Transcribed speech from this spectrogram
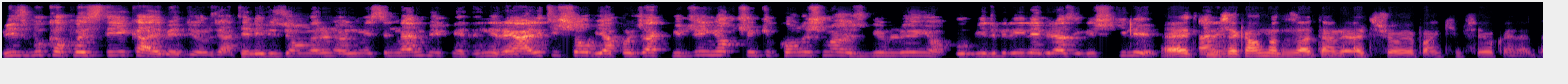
Biz bu kapasiteyi kaybediyoruz. Yani televizyonların ölmesinden büyük nedeni reality show yapacak gücün yok çünkü konuşma özgürlüğün yok. Bu birbiriyle biraz ilişkili. Evet Yani- kimse kalmadı zaten. Reality show yapan kimse yok herhalde.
